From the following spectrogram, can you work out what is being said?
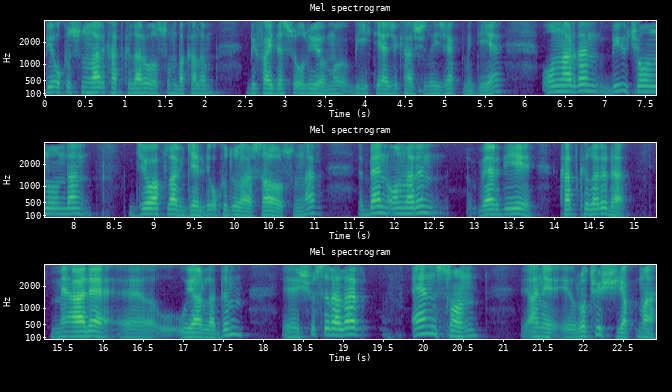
Bir okusunlar, katkıları olsun bakalım bir faydası oluyor mu, bir ihtiyacı karşılayacak mı diye. Onlardan büyük çoğunluğundan cevaplar geldi, okudular sağ olsunlar. Ben onların verdiği katkıları da meale e, uyarladım. E, şu sıralar en son yani e, rotüş yapma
